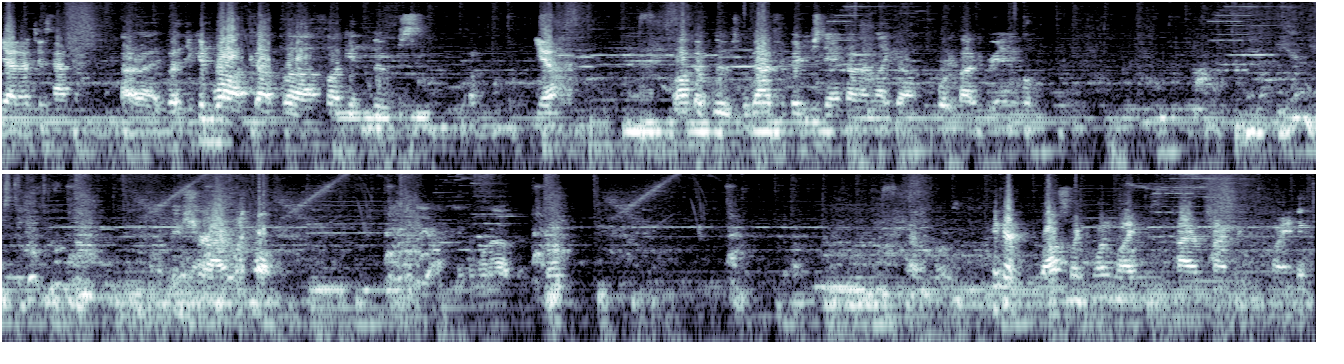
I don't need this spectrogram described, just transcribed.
Yeah, that just happened. Alright, but you can walk up uh, fucking loops. Yeah. Walk up loops, but God forbid you stand on like a 45 degree angle. The enemies to get through. I'm pretty sure I will. Yeah, take one out. I think I've lost like one life this entire time we've been I think.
